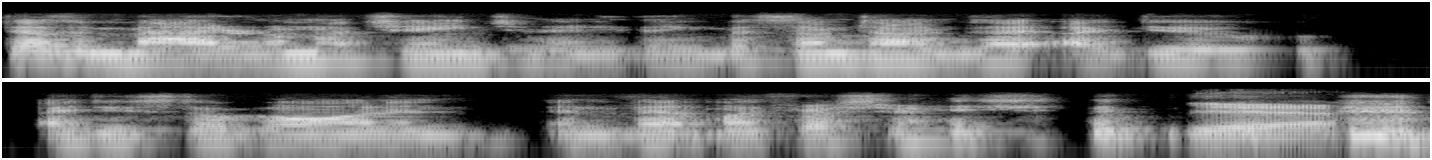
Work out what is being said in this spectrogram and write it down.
doesn't matter. I'm not changing anything, but sometimes I, I do I do still go on and, and vent my frustration. yeah.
